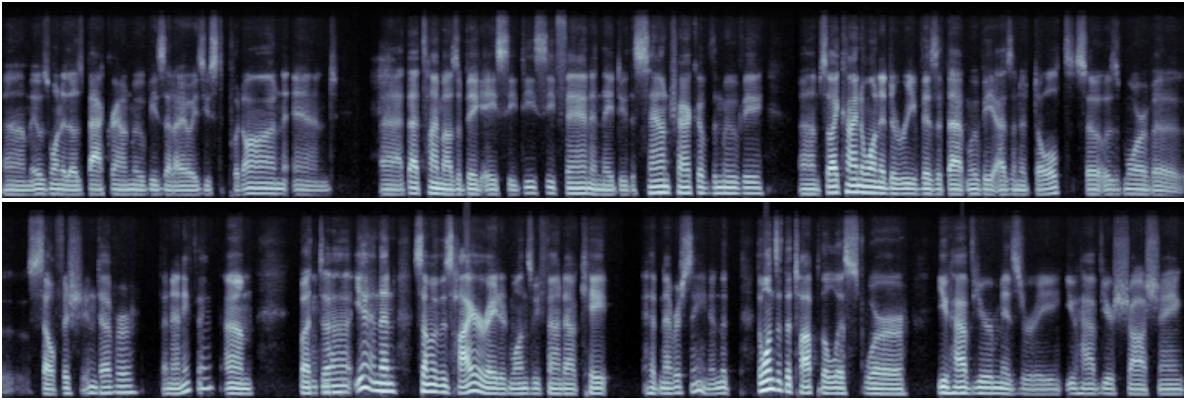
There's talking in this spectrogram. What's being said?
Um, it was one of those background movies that I always used to put on, and uh, at that time I was a big ACDC fan, and they do the soundtrack of the movie. Um, so I kind of wanted to revisit that movie as an adult. So it was more of a selfish endeavor than anything. Um, but Mhm. uh, yeah, and then some of his higher rated ones we found out Kate had never seen, and the the ones at the top of the list were you have your Misery, you have your Shawshank.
